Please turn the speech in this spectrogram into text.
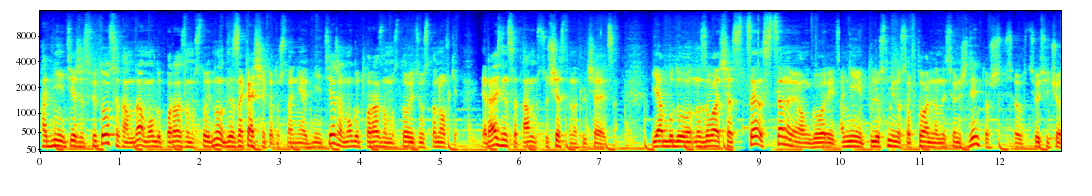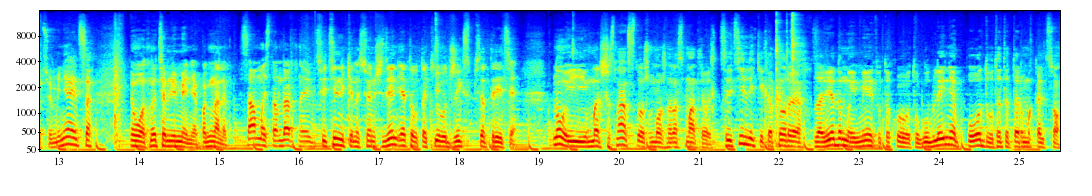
одни и те же светосы там, да, могут по-разному стоить. Ну, для заказчика, то, что они одни и те же, могут по-разному стоить установки. И разница там существенно отличается. Я буду называть сейчас с ценами вам говорить. Они плюс-минус актуальны на сегодняшний день, потому что все, все течет, все меняется. Вот, но тем не менее, погнали. Самые стандартные светильники на сегодняшний день это вот такие вот GX53. Ну и MR16 тоже можно рассматривать. Светильники, которые которые заведомо имеют вот такое вот углубление под вот это термокольцо.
